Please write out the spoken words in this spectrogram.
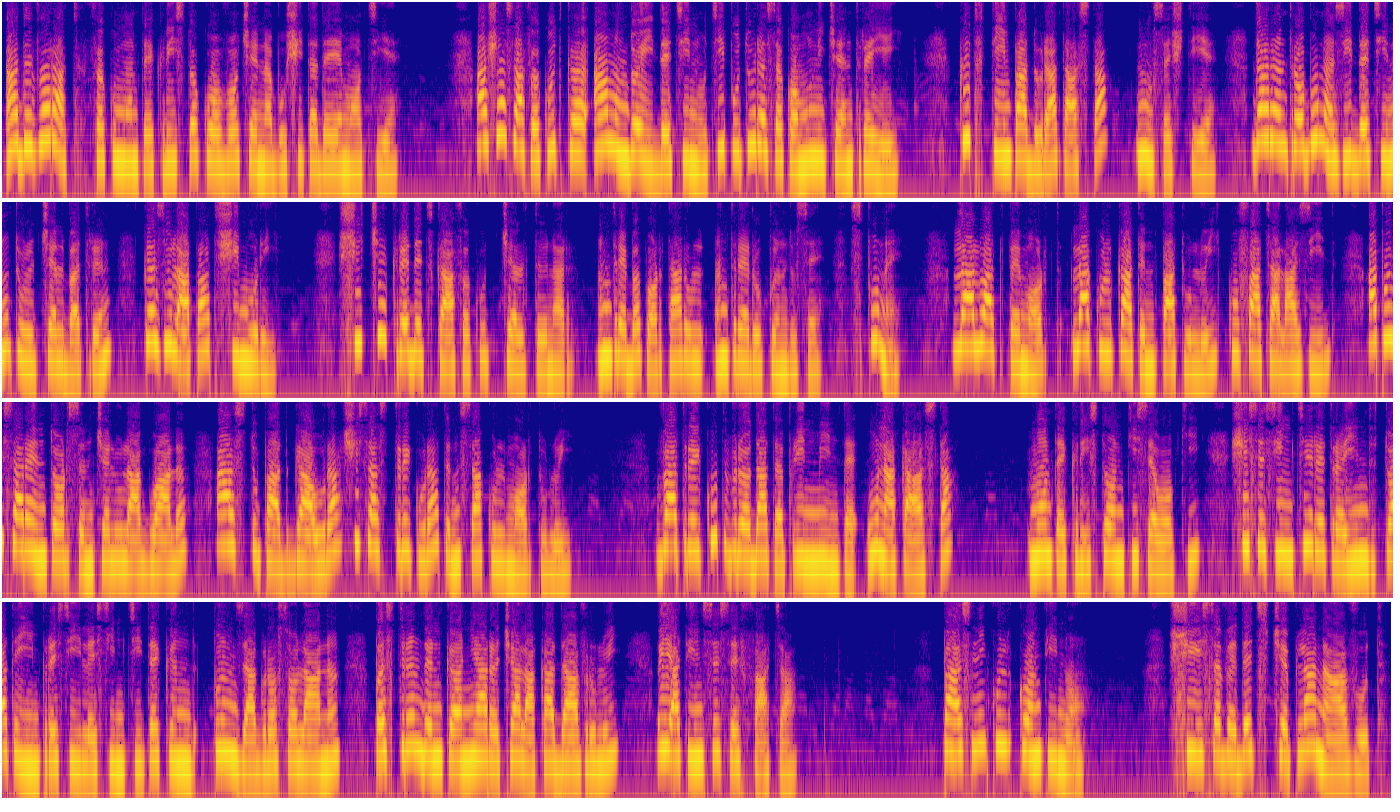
Adevărat, făcu Monte Cristo cu o voce năbușită de emoție. Așa s-a făcut că amândoi deținuții putură să comunice între ei. Cât timp a durat asta? Nu se știe, dar într-o bună zi deținutul cel bătrân căzu la pat și muri. Și ce credeți că a făcut cel tânăr?" Întrebă portarul întrerupându-se. Spune." L-a luat pe mort, l-a culcat în patul lui, cu fața la zid, apoi s-a reîntors în celula goală, a stupat gaura și s-a strecurat în sacul mortului. V-a trecut vreodată prin minte una ca asta?" Monte Cristo închise ochii și se simți retrăind toate impresiile simțite când pânza grosolană, păstrând încă în ea răceala cadavrului, îi atinsese fața. Pasnicul continuă. Și să vedeți ce plan a avut.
